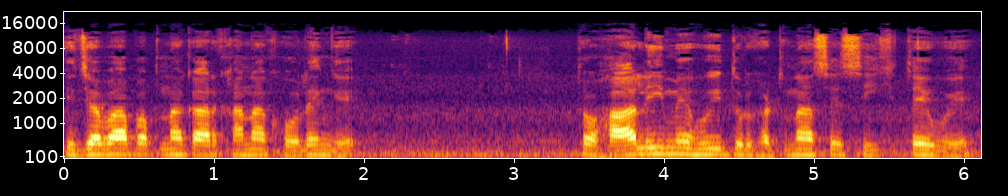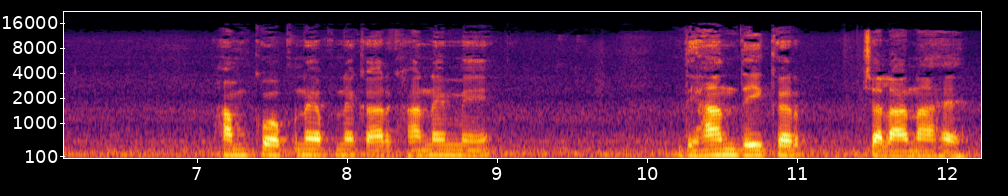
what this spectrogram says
कि जब आप अपना कारखाना खोलेंगे तो हाल ही में हुई दुर्घटना से सीखते हुए हमको अपने अपने कारखाने में ध्यान देकर चलाना है।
